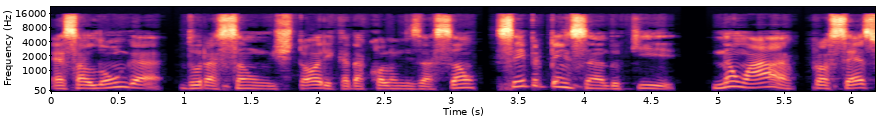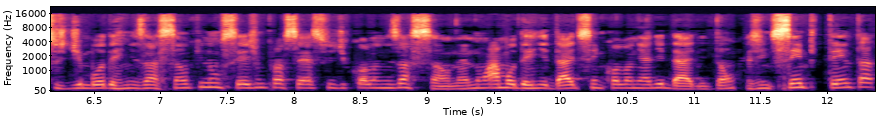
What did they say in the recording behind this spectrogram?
essa longa duração histórica da colonização, sempre pensando que não há processos de modernização que não sejam processos de colonização, né? Não há modernidade sem colonialidade. Então, a gente sempre tenta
